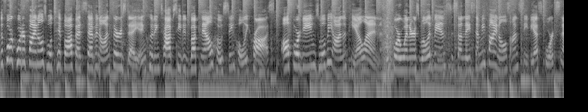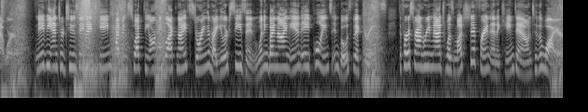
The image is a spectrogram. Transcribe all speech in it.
The four quarterfinals will tip off at 7 on Thursday, including top seeded Bucknell hosting Holy Cross. All four games will be on the PLN. The four winners will advance to Sunday's semifinals on CBS Sports Network. Navy entered Tuesday night's game having swept the Army Black Knights during the regular season, winning by 9 and 8 points in both victories. The first round rematch was much different and it came down to the wire.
